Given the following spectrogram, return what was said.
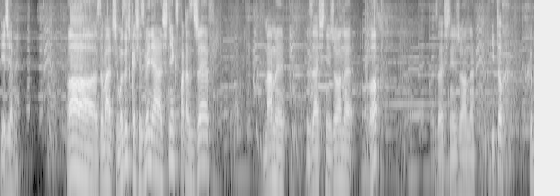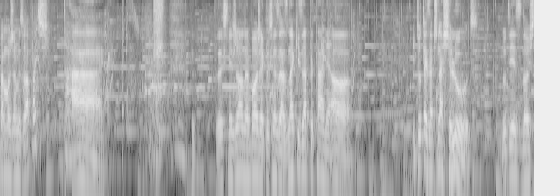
Jedziemy. O, zobaczcie, muzyczka się zmienia, śnieg spada z drzew. Mamy zaśnieżone. Op! Zaśnieżone. I to ch chyba możemy złapać? Tak. Zaśnieżone, Boże, jak to się nazywa? Znaki zapytania, o. I tutaj zaczyna się lód. Lód jest dość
